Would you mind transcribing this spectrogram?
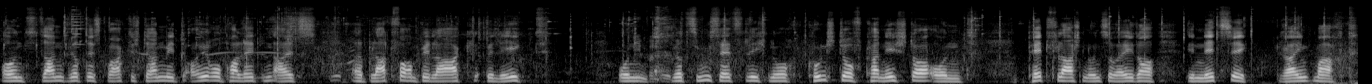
Und dann wird das praktisch dann mit Europaletten als äh, Plattformbelag belegt und wird zusätzlich noch Kunststoffkanister und PET-Flaschen und so weiter in Netze reingemacht.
